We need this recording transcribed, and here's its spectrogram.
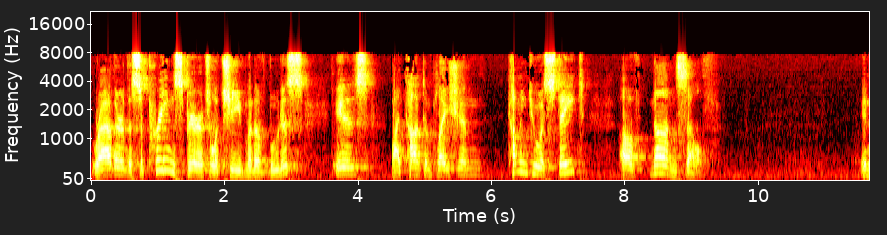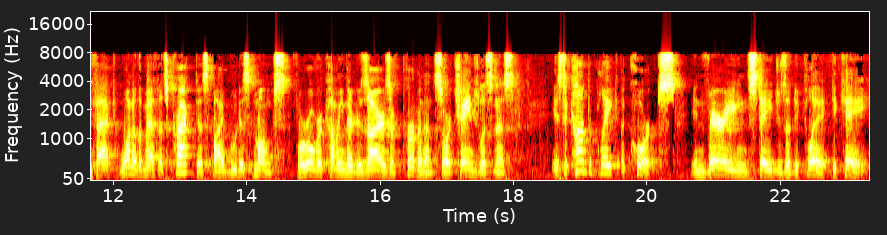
Rather, the supreme spiritual achievement of Buddhists is by contemplation coming to a state of non self. In fact, one of the methods practiced by Buddhist monks for overcoming their desires of permanence or changelessness is to contemplate a corpse in varying stages of decay.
